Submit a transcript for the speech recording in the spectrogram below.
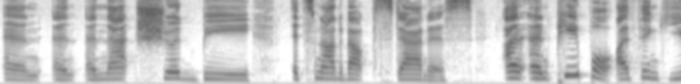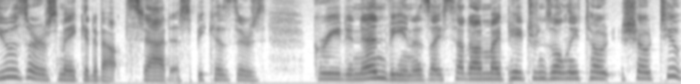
And and and that should be. It's not about status. And, and people, I think users make it about status because there's greed and envy. And as I said on my patrons only to- show too,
